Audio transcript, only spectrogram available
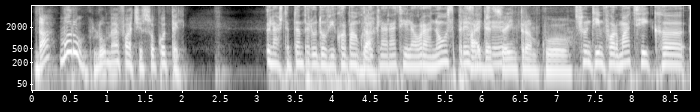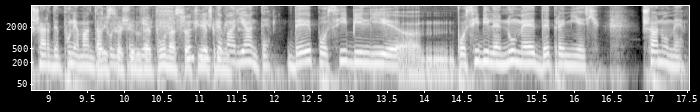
Da? Mă rog, lumea face socoteli. Îl așteptăm pe Ludovic Orban cu da. declarații la ora 19. Haideți să intrăm cu... Sunt informații că și-ar depune mandatul păi de premier. Depună, să Sunt fie niște primit. variante de posibili, uh, posibile nume de premieri. Și anume,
